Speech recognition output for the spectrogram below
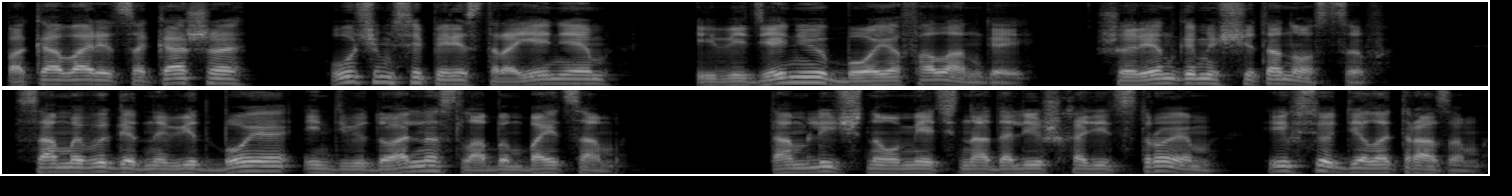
Пока варится каша, учимся перестроением и ведению боя фалангой, шеренгами щитоносцев. Самый выгодный вид боя индивидуально слабым бойцам. Там лично уметь надо лишь ходить строем и все делать разом.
